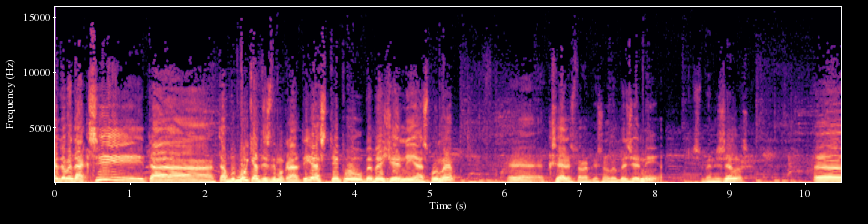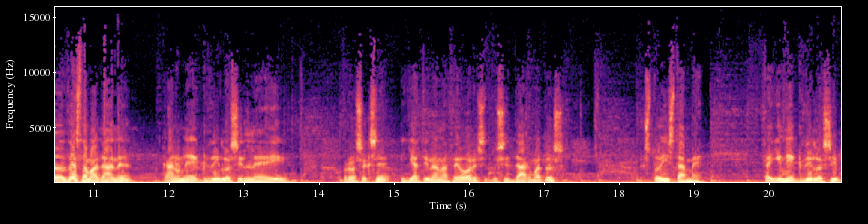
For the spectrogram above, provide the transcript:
Εν τω μεταξύ τα, τα μπουμπούκια της Δημοκρατίας τύπου Μπεμπέ Γενή ας πούμε. Ε, Ξέρεις τώρα ποιος είναι ο Μπεμπέ Γενή Βενιζέλος. Ε, Δεν σταματάνε. Κάνουν εκδήλωση λέει Πρόσεξε Για την αναθεώρηση του συντάγματος Στο Ίσταμε. Θα γίνει εκδήλωση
